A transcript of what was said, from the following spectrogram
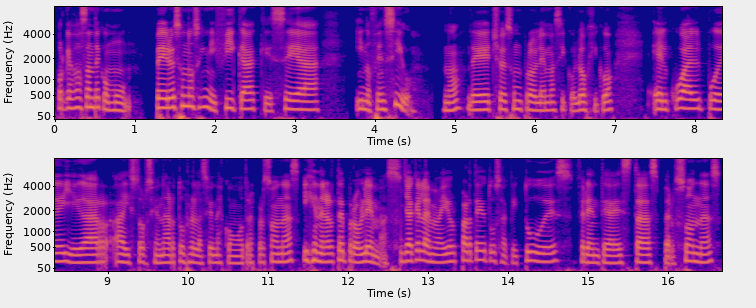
porque es bastante común, pero eso no significa que sea inofensivo, ¿no? De hecho, es un problema psicológico el cual puede llegar a distorsionar tus relaciones con otras personas y generarte problemas, ya que la mayor parte de tus actitudes frente a estas personas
